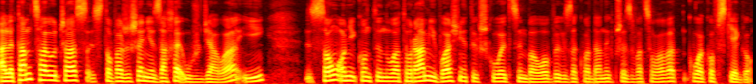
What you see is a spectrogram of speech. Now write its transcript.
ale tam cały czas Stowarzyszenie Zacheusz działa i są oni kontynuatorami właśnie tych szkółek cymbałowych zakładanych przez Wacława Kułakowskiego.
